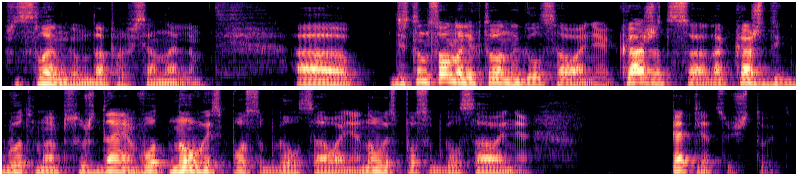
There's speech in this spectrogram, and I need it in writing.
сленгом да, профессиональным? А, дистанционное электронное голосование. Кажется, да, каждый год мы обсуждаем, вот новый способ голосования, новый способ голосования. Пять лет существует.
